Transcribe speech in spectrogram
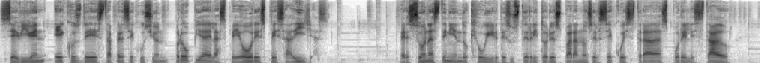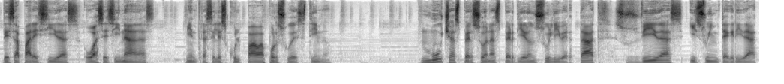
se viven ecos de esta persecución propia de las peores pesadillas. Personas teniendo que huir de sus territorios para no ser secuestradas por el Estado, desaparecidas o asesinadas mientras se les culpaba por su destino. Muchas personas perdieron su libertad, sus vidas y su integridad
